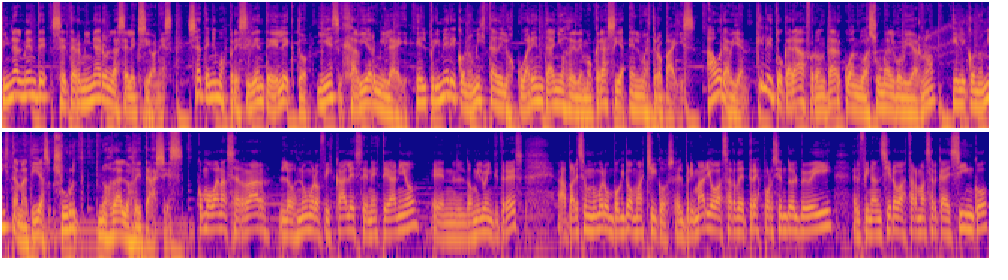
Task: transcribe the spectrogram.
Finalmente se terminaron las elecciones. Ya tenemos presidente electo y es Javier Milei, el primer economista de los 40 años de democracia en nuestro país. Ahora bien, ¿qué le tocará afrontar cuando asuma el gobierno? El economista Matías Surt nos da los detalles. ¿Cómo van a cerrar los números fiscales en este año, en el 2023? Aparece un número un poquito más chicos. El primario va a ser de 3% del PBI, el financiero va a estar más cerca de 5%,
